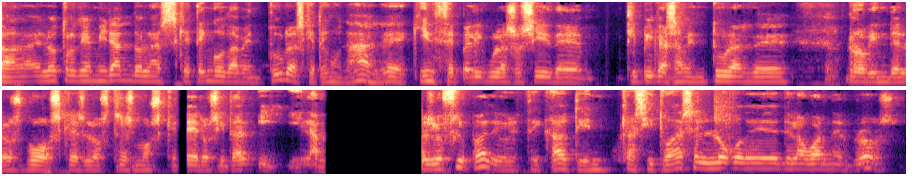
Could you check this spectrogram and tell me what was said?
El otro día mirando las que tengo de aventuras, que tengo nada, 15 películas o así de típicas aventuras de Robin de los Bosques, Los Tres Mosqueteros y tal, y, la yo flipo, digo, claro, tienen casi todas el logo de, de la Warner Bros.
